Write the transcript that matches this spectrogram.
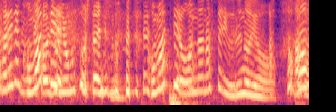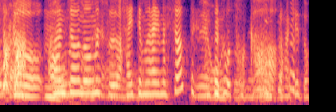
それで困ってる。感情におむつをしたいんです。困ってる女の人に売るのよ。そうあそうか感情のおむつ履いてもらいましょうそうか。おむつ履けと。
